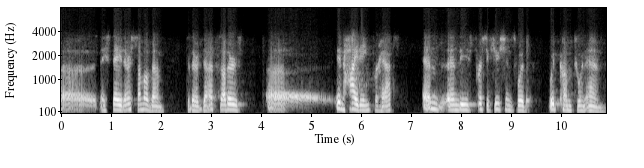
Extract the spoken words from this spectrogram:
uh, they stay there, some of them to their deaths, others uh, in hiding, perhaps and and these persecutions would would come to an end.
